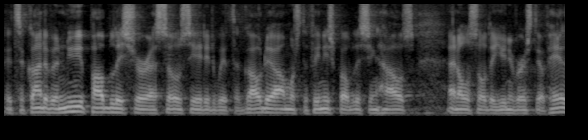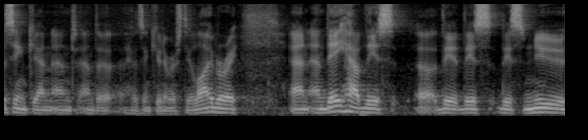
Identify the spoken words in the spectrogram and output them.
it's a kind of a new publisher associated with Gaudeamus, the Finnish publishing house, and also the University of Helsinki and, and, and the Helsinki University Library. And, and they have this, uh, the, this, this new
